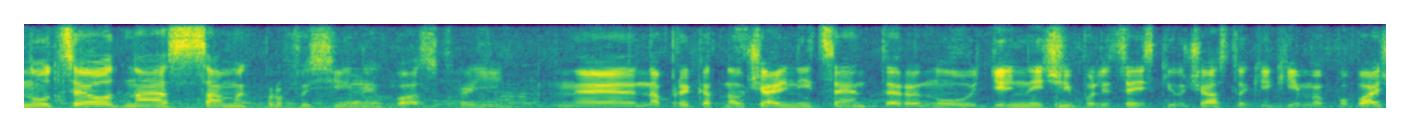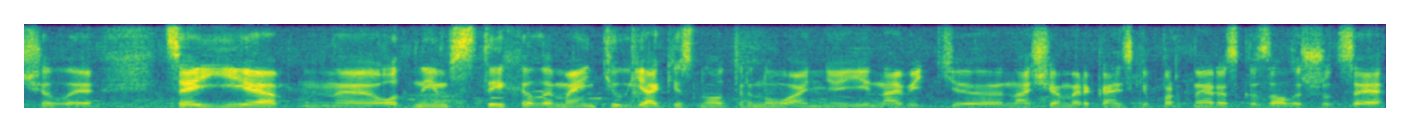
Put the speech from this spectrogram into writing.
Ну, це одна з самих професійних баз в країні. Е, Наприклад, навчальний центр, ну дільничий поліцейський участок, який ми побачили, це є одним з тих елементів якісного тренування. І навіть е, наші американські партнери сказали, що це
